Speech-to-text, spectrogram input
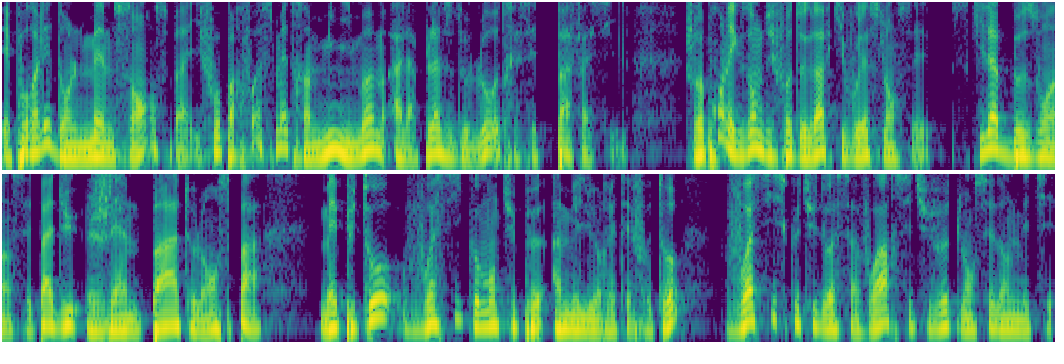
Et pour aller dans le même sens, bah, il faut parfois se mettre un minimum à la place de l'autre et c'est pas facile. Je reprends l'exemple du photographe qui voulait se lancer. Ce qu'il a besoin, c'est pas du j'aime pas, te lance pas, mais plutôt voici comment tu peux améliorer tes photos, voici ce que tu dois savoir si tu veux te lancer dans le métier.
